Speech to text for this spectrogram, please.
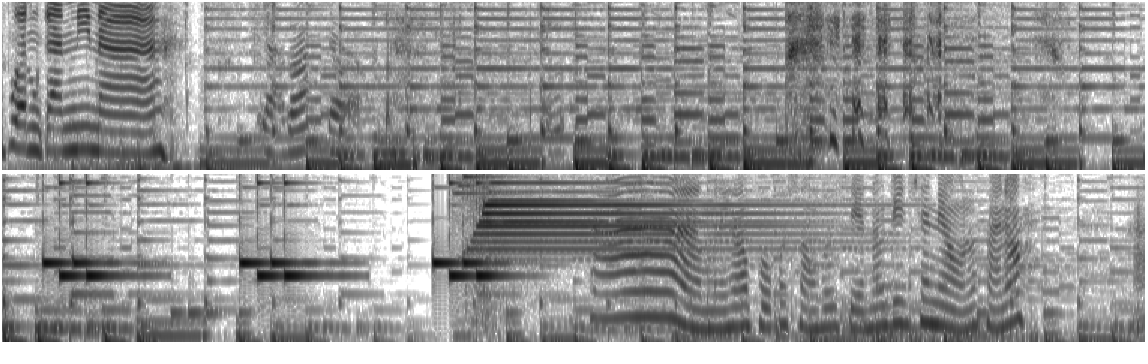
ก็เพื่อนกันนี่นะอย่านะอย่าค่ะมือเขาพบกับช่องเพอร์เซียนน้องดินชาแนลนะคะเนาะค่ะ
